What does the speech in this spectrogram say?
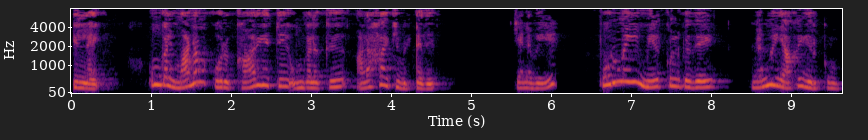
இல்லை உங்கள் மனம் ஒரு காரியத்தை உங்களுக்கு அழகாக்கிவிட்டது. எனவே பொறுமையை மேற்கொள்வதே நன்மையாக இருக்கும்.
